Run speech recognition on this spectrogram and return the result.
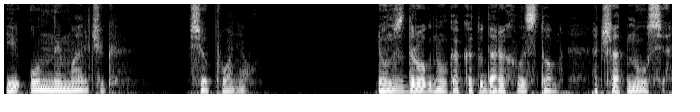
И умный мальчик все понял. Он вздрогнул, как от удара хлыстом, отшатнулся,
